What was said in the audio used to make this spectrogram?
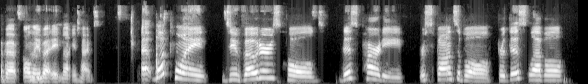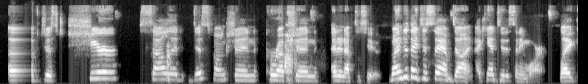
about only Mhm. about eight million times. At what point do voters hold this party responsible for this level of just sheer solid dysfunction, corruption, and ineptitude? When do they just say, I'm done? I can't do this anymore? Like,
